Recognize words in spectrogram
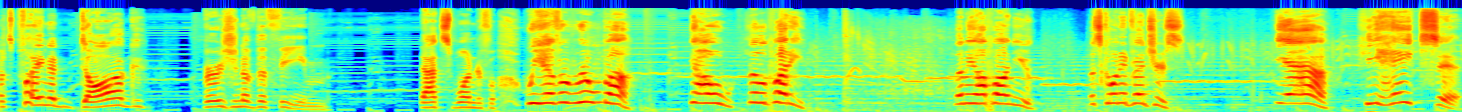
it's playing a dog version of the theme. That's wonderful. We have a Roomba! Yo, little buddy! Let me hop on you. Let's go on adventures. Yeah, he hates it.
